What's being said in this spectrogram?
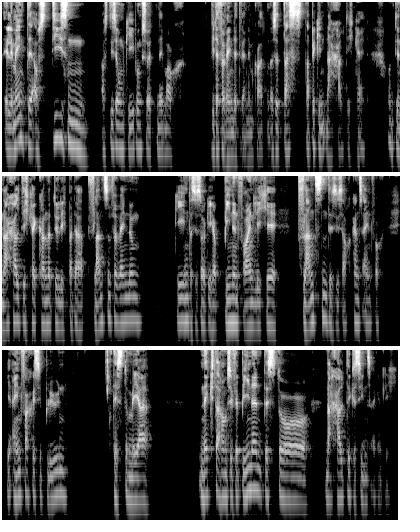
Elemente aus diesen, aus dieser Umgebung sollten eben auch wieder verwendet werden im Garten. Also das, da beginnt Nachhaltigkeit. Und die Nachhaltigkeit kann natürlich bei der Pflanzenverwendung gehen, dass ich sage, ich habe bienenfreundliche Pflanzen, das ist auch ganz einfach. Je einfacher sie blühen, desto mehr Nektar haben sie für Bienen, desto nachhaltiger sind sie eigentlich.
